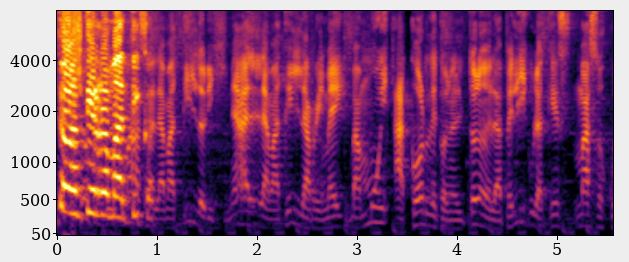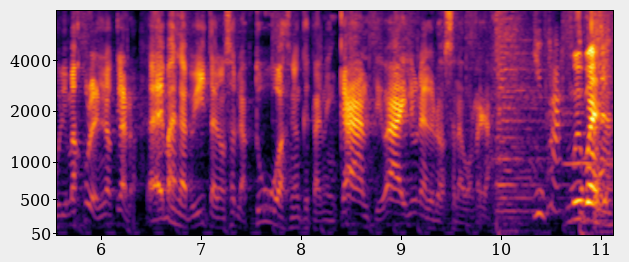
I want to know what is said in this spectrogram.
todo antirromántico. La Matilda original, la Matilda remake va muy acorde con el tono de la película, que es más oscura y más cruel, ¿no? Claro. Además, la pibita no solo actúa, sino que también canta y baila, una grosa la borrega. Muy buena.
